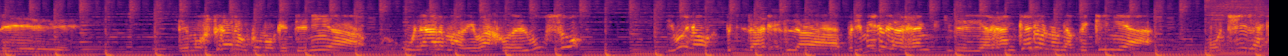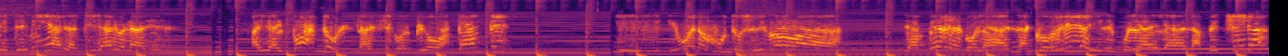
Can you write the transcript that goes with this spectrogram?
le demostraron como que tenía un arma debajo del buzo y bueno, la, primero le, arrancaron una pequeña mochila que tenía, la tiraron ahí al pasto, se golpeó bastante y, bueno, justo se llevaba la perra con la, correa y después la, pechera,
